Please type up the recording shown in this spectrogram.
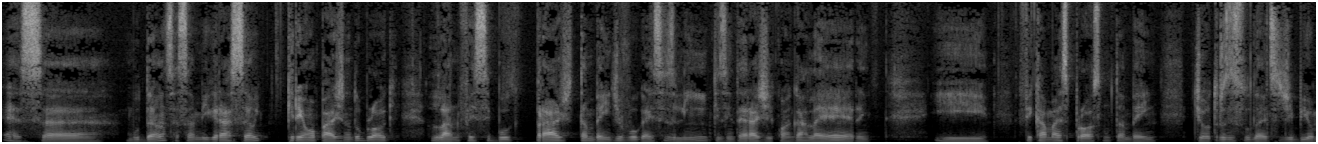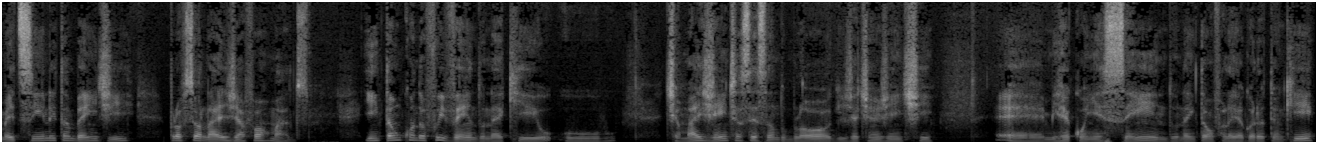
essa mudança, essa migração e criei uma página do blog lá no Facebook para também divulgar esses links, interagir com a galera e ficar mais próximo também de outros estudantes de biomedicina e também de profissionais já formados. E então quando eu fui vendo, né, que o, o tinha mais gente acessando o blog, já tinha gente é, me reconhecendo, né? Então eu falei, agora eu tenho que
